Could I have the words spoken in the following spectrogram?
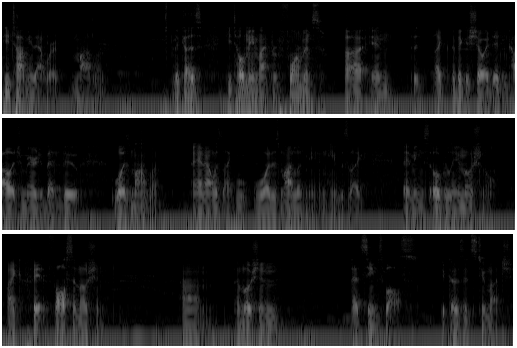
he taught me that word, modeling, because he told me my performance uh, in the like the biggest show I did in college, Marriage of Bette and Boo, was modeling, And I was like, what does modeling mean? And he was like, it means overly emotional, like fa- false emotion, um, emotion that seems false because it's too much.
